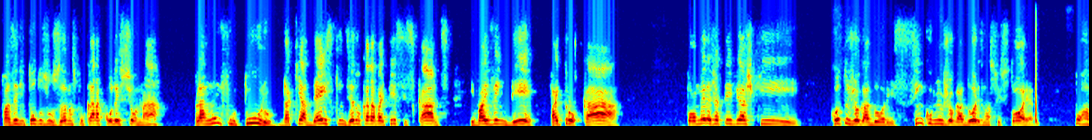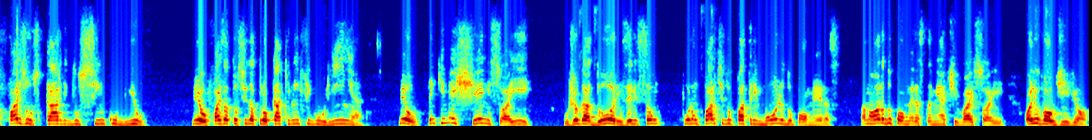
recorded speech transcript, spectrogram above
fazer de todos os anos para o cara colecionar, para num futuro, daqui a 10, 15 anos, o cara vai ter esses cards e vai vender, vai trocar, Palmeiras já teve, acho que, quantos jogadores? 5 mil jogadores na sua história? Porra, faz os cards dos 5 mil. Meu, faz a torcida trocar que nem figurinha. Meu, tem que mexer nisso aí. Os jogadores, eles são foram parte do patrimônio do Palmeiras. Tá na hora do Palmeiras também ativar isso aí. Olha o Valdívia, ó.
